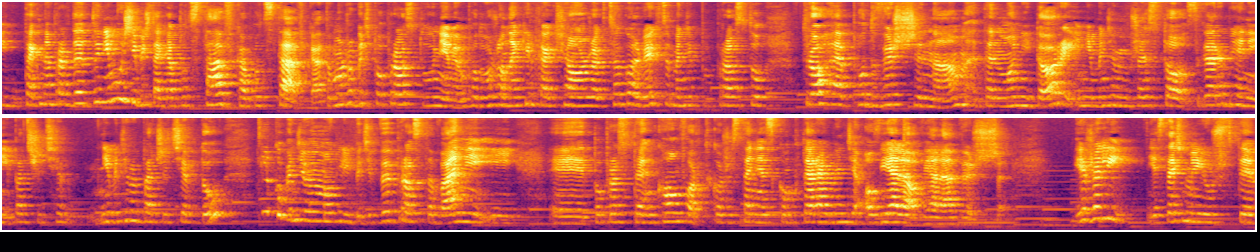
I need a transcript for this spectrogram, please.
i tak naprawdę to nie musi być taka podstawka, podstawka. To może być po prostu, nie wiem, podłożone kilka książek, cokolwiek, co będzie po prostu trochę podwyższy nam ten monitor i nie będziemy przez to zgarbieni i patrzeć się, nie będziemy patrzeć się w dół, tylko będziemy mogli być wyprostowani i yy, po prostu ten komfort korzystania z komputera będzie o wiele, o wiele wyższy. Jeżeli jesteśmy już w tym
